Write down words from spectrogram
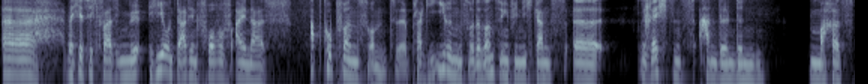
äh, welches sich quasi hier und da den Vorwurf eines Abkupferns und äh, Plagiierens oder sonst irgendwie nicht ganz äh, rechtens handelnden Machers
